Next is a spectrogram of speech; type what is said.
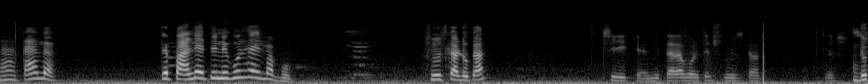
हा काय आलं? ते पाणी आहे ते निघून जाईल बाबू. शूज काढू का? ठीक आहे मी त्याला बोलते शूज काढ दु-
